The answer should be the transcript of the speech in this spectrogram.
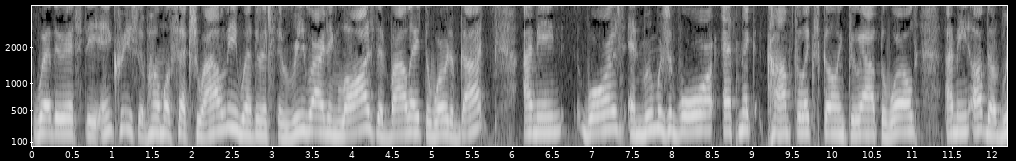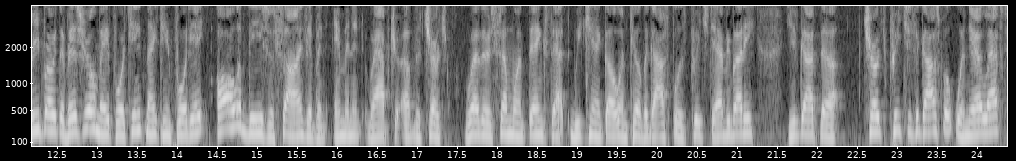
whether it's the increase of homosexuality, whether it's the rewriting laws that violate the Word of God. I mean, wars and rumors of war, ethnic conflicts going throughout the world. I mean, of the rebirth of Israel, May 14th, 1948. All of these are signs of an imminent rapture of the church. Whether someone thinks that we can't go until the gospel is preached to everybody, you've got the church preaches the gospel when they're left,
